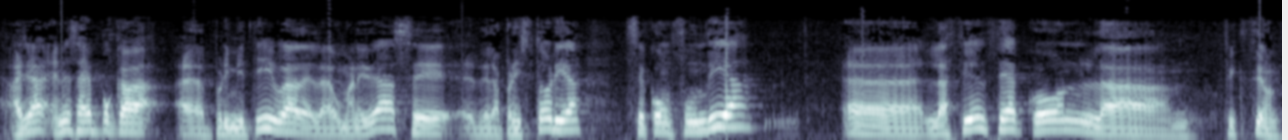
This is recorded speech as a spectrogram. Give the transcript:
allá en esa época eh, primitiva de la humanidad, de la prehistoria, se confundía eh, la ciencia con la ficción,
